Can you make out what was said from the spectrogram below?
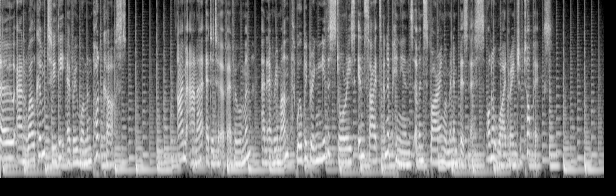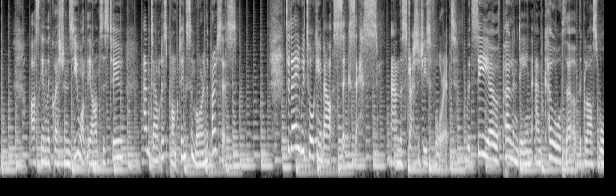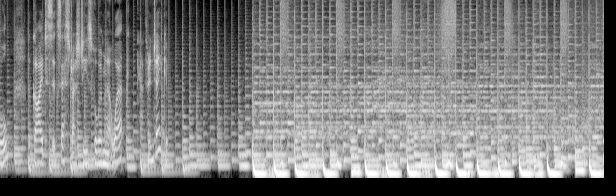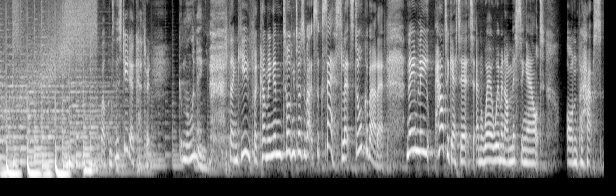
Hello, and welcome to the Every Woman podcast. I'm Anna, editor of Every Woman, and every month we'll be bringing you the stories, insights, and opinions of inspiring women in business on a wide range of topics. Asking the questions you want the answers to, and doubtless prompting some more in the process. Today we're talking about success and the strategies for it with CEO of Pearl & co-author of The Glass Wall, a Guide to Success Strategies for Women at Work, Kathryn Jacob. Welcome to the studio, Kathryn. Good morning. Thank you for coming and talking to us about success. Let's talk about it. Namely, how to get it and where women are missing out on perhaps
